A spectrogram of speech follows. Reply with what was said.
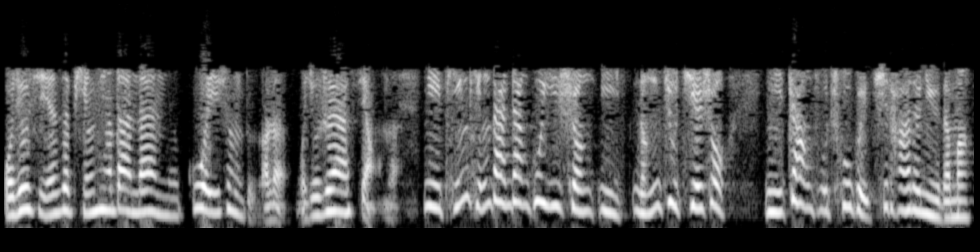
我就寻思平平淡淡的过一生得了，我就这样想的。你平平淡淡过一生，你能就接受你丈夫出轨其他的女的吗？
